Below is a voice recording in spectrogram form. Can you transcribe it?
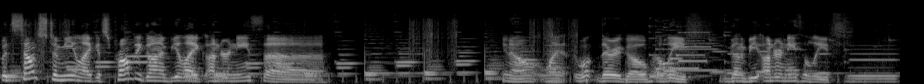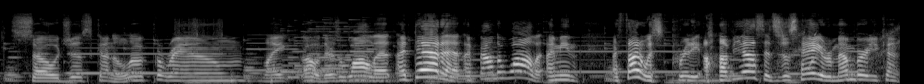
But sounds to me like it's probably gonna be, like, underneath, uh... You know, like... Whoop, there you go. A leaf. Gonna be underneath a leaf. So just kind of look around, like, oh, there's a wallet. I did it! I found a wallet! I mean, I thought it was pretty obvious. It's just, hey, remember, you can...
